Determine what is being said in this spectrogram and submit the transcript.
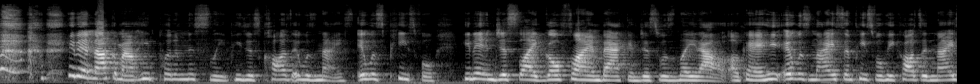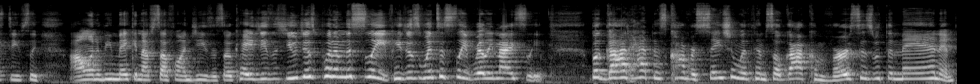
he didn't knock him out. He put him to sleep. He just caused it was nice. It was peaceful. He didn't just like go flying back and just was laid out. Okay. He, it was nice and peaceful. He caused a nice deep sleep. I want to be making up stuff on Jesus. Okay, Jesus, you just put him to sleep. He just went to sleep really nicely. But God had this conversation with him. So God converses with the man and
